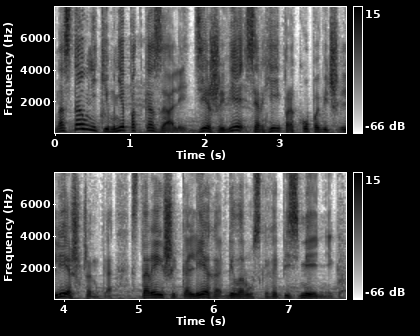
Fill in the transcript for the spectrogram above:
Настаўнікі мне падказалі, дзе жыве Сергей Пракопавіч Лешчанка, старэйшы калега беларускага пісьменніка.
